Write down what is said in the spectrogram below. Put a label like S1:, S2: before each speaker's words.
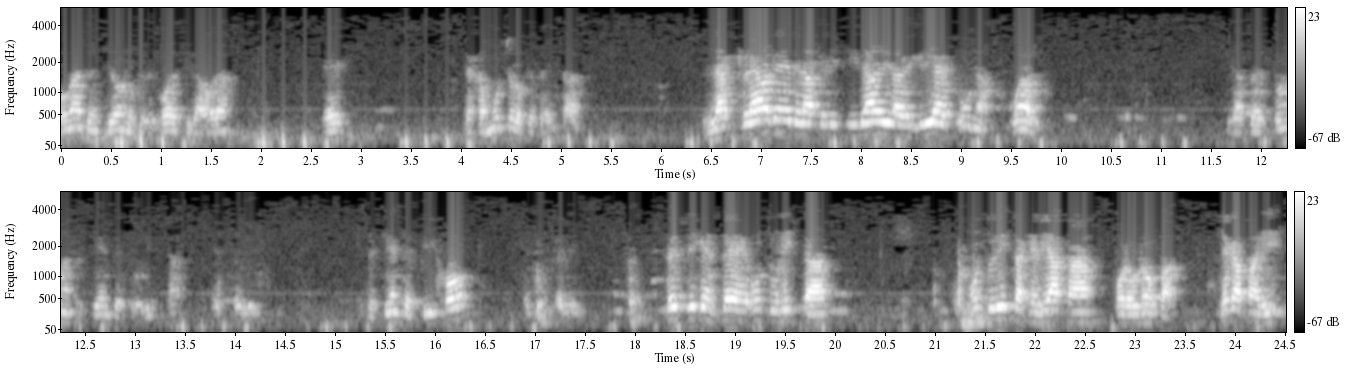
S1: Pongan atención, lo que les voy a decir ahora es, deja mucho lo que pensar. La clave de la felicidad y la alegría es una. ¿Cuál? Si la persona se siente turista, es feliz. Si se siente fijo, es infeliz. Ustedes fíjense, un turista, un turista que viaja por Europa, llega a París,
